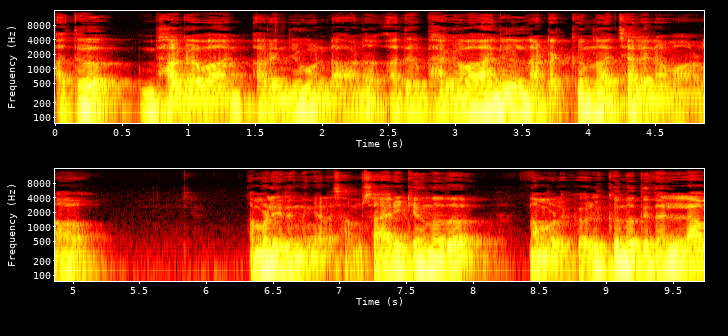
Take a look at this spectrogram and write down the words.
അത് ഭഗവാൻ അറിഞ്ഞുകൊണ്ടാണ് അത് ഭഗവാനിൽ നടക്കുന്ന ചലനമാണ്. നമ്മളിരുന്ന് ഇങ്ങനെ സംസാരിക്കുന്നത് നമ്മൾ കേൾക്കുന്നത് ഇതെല്ലാം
